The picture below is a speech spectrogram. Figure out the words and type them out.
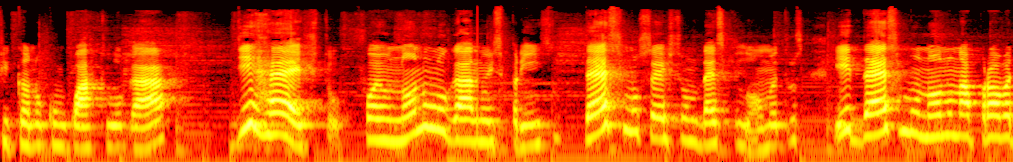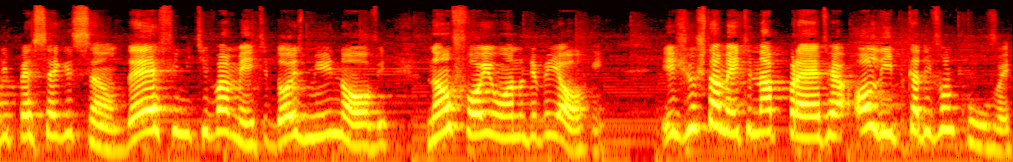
ficando com quarto lugar. De resto, foi o nono lugar no sprint, 16 no 10 km e 19 na prova de perseguição. Definitivamente, 2009 não foi o ano de Bjorgen. E justamente na prévia olímpica de Vancouver.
